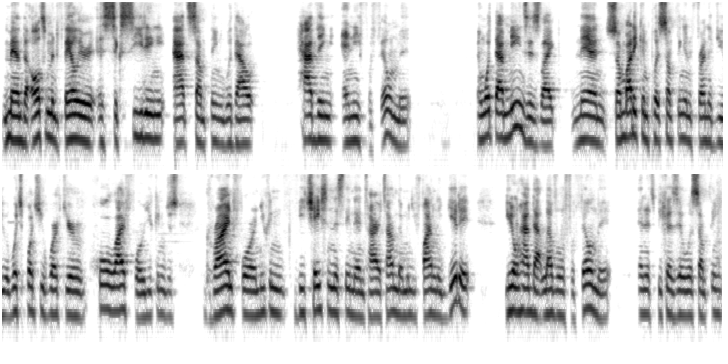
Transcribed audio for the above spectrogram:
"Man, the ultimate failure is succeeding at something without having any fulfillment. And what that means is like, man, somebody can put something in front of you, at which point you work your whole life for, you can just grind for, and you can be chasing this thing the entire time. Then when you finally get it, you don't have that level of fulfillment. And it's because it was something,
